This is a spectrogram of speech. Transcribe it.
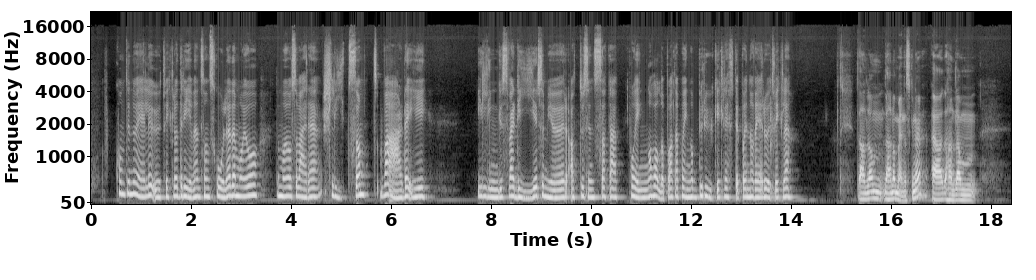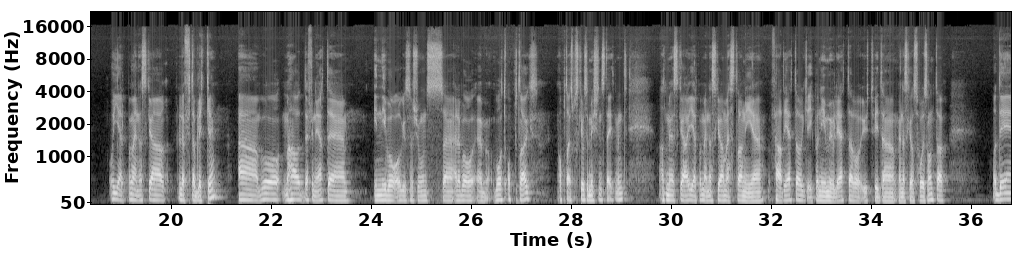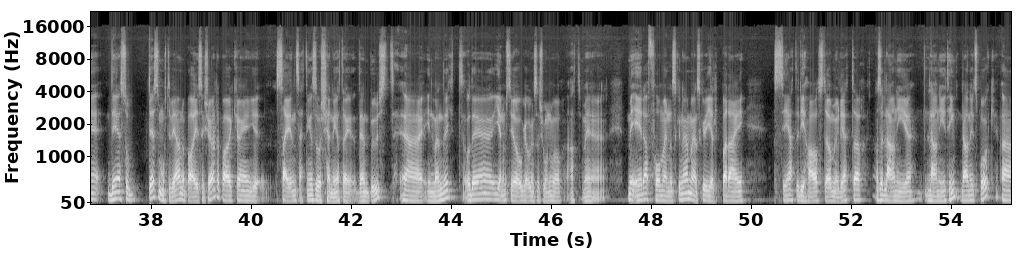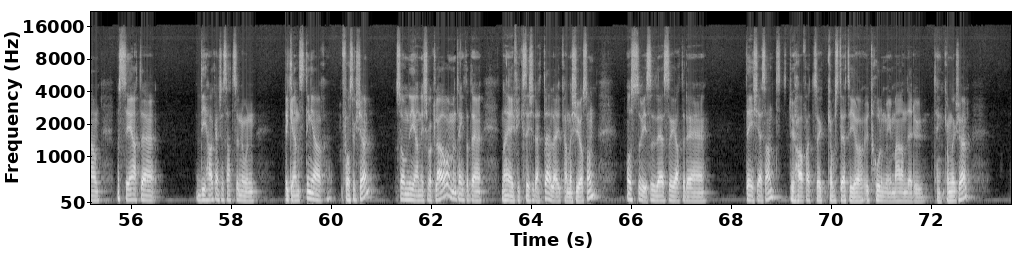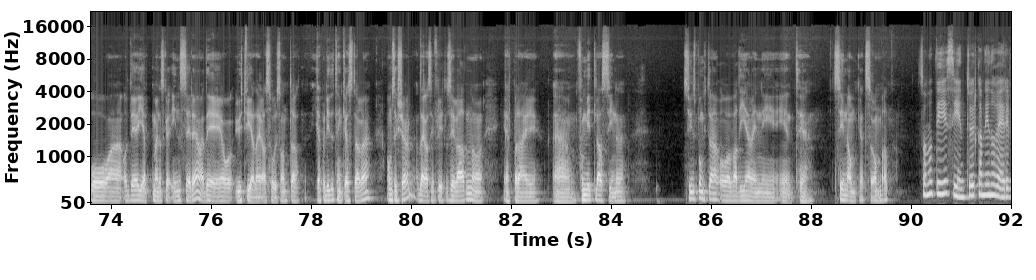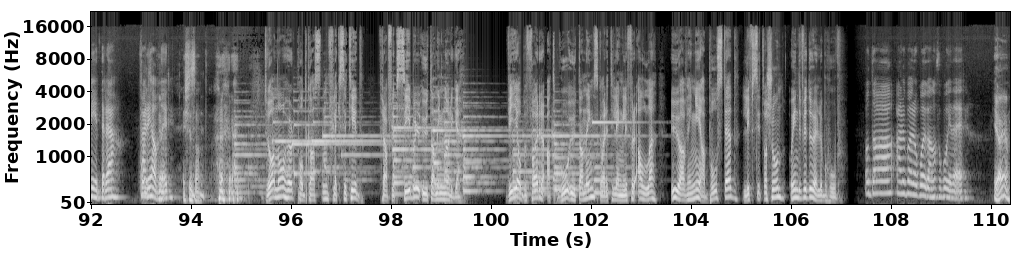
kontinuerlig utvikle og drive en sånn skole, det må jo det må jo også være slitsomt. Hva er det i, i Lingus verdier som gjør at du syns at det er poeng å holde på, at det er poeng å bruke krefter på å innovere og utvikle? Det handler om, det handler om menneskene. Det handler om å hjelpe mennesker løfte blikket. Hvor vi har definert det inn i vår organisasjons Eller vår, uh, vårt oppdrag, oppdragsbeskrivelse, mission statement at vi skal hjelpe mennesker å mestre nye ferdigheter, gripe nye muligheter og utvide menneskers horisonter. Og det, det, er, så, det er, så, motiverende bare i seg sjøl. Bare gang jeg sier den setningen, så kjenner jeg at det, det er en boost innvendig. Og det gjennomstyrer også organisasjonen vår. At vi, vi, er der for menneskene. Vi ønsker å hjelpe dem se at de har større muligheter. Altså lære nye, lære nye ting, lære nytt språk. Um, og se at eh, de har kanskje satt seg noen begrensninger for seg sjøl som de gjerne ikke var klar over, men tenkte at det, nei, jeg fikser ikke dette, eller jeg kan ikke gjøre sånn. Og så viser det seg at det, det ikke er sant. Du har faktisk kapasitet til å gjøre utrolig mye mer enn det du tenker om deg sjøl. Og, og, det å hjelpe mennesker å innse det, det er å utvide deres horisonter. Hjelpe dem til å tenke større om seg sjøl, deres innflytelse i verden, og hjelpe dem eh, formidle sine synspunkter og verdier inn, i, inn til sin omkrets og omverden. Sånn at de i sin tur kan innovere videre der de havner. Ja, ikke sant. du har nå hørt podkasten Fleksitid fra Fleksibel utdanning Norge. Vi jobber for at god utdanning skal være tilgjengelig for alle, uavhengig av bosted, livssituasjon og individuelle behov. Og da er det bare å gå i gang og få gode ideer. Ja, ja.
